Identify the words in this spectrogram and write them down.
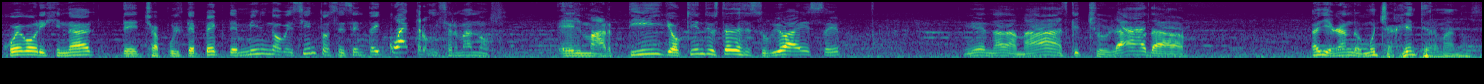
Juego original de Chapultepec de 1964, mis hermanos. El martillo. ¿Quién de ustedes se subió a ese? Miren nada más, qué chulada. Está llegando mucha gente, hermanos.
